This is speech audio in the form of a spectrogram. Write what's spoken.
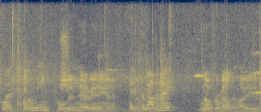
to-? Shouldn't have any in it. And No. formaldehyde? No formaldehyde either.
